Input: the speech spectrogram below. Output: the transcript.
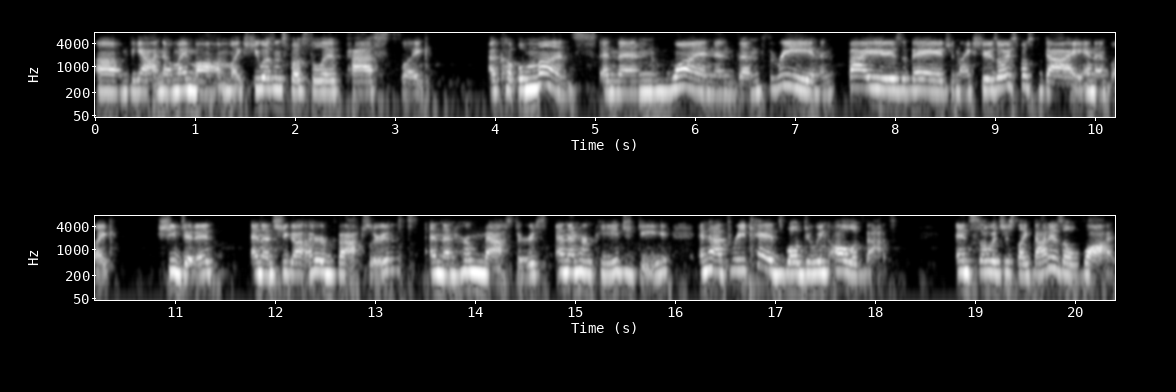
Um, but yeah, no, my mom, like she wasn't supposed to live past like a couple months and then one and then three and then five years of age and like she was always supposed to die and then like she didn't and then she got her bachelor's and then her master's and then her phd and had three kids while doing all of that And so it's just like that is a lot.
